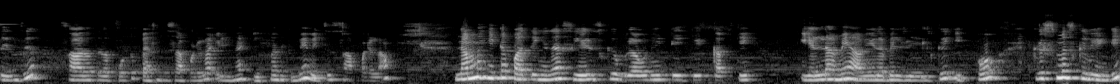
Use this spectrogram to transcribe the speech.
செஞ்சு சாதத்தில் போட்டு பிசைஞ்சு சாப்பிடலாம். இல்லைன்னா டிஃபனுக்குமே வச்சு சாப்பிடலாம். நம்ம கிட்ட பார்த்தீங்கன்னா சேல்ஸ்க்கு brownie tea cake cup cake எல்லாமே அவைலபிள் இருக்குது இப்போ கிறிஸ்மஸ்க்கு வேண்டி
